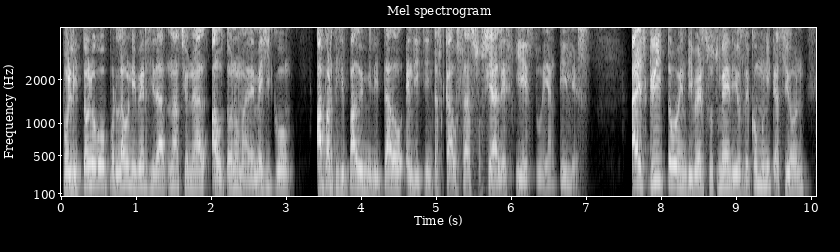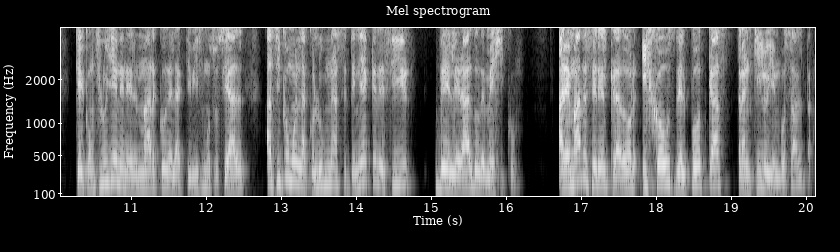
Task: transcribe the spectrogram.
politólogo por la Universidad Nacional Autónoma de México, ha participado y militado en distintas causas sociales y estudiantiles. Ha escrito en diversos medios de comunicación que confluyen en el marco del activismo social, así como en la columna Se tenía que decir del Heraldo de México, además de ser el creador y host del podcast Tranquilo y en voz alta.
